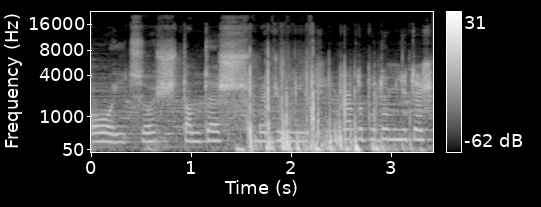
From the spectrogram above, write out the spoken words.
Oj, coś tam też będziemy mieli. Prawdopodobnie też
